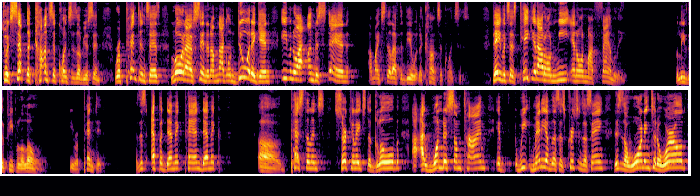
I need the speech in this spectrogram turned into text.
to accept the consequences of your sin. Repentance says, Lord, I have sinned and I'm not going to do it again, even though I understand I might still have to deal with the consequences. David says, Take it out on me and on my family. But leave the people alone. He repented. As this epidemic, pandemic, uh, pestilence circulates the globe. I, I wonder sometime if we, many of us as Christians are saying this is a warning to the world,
